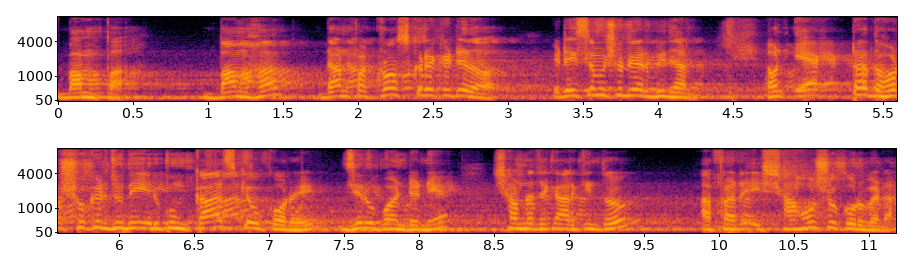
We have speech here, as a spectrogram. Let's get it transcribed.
বাম পা। বাম হাত, ডান পা ক্রস করে কেটে দেওয়া। এটা ইসলামী শরীরের বিধান। এখন একটা ধর্ষকের যদি এরকম কাজ কেউ করে জিরো পয়েন্টে নিয়ে, সামনে থেকে আর কিন্তু আপনার এই সাহসও করবে না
